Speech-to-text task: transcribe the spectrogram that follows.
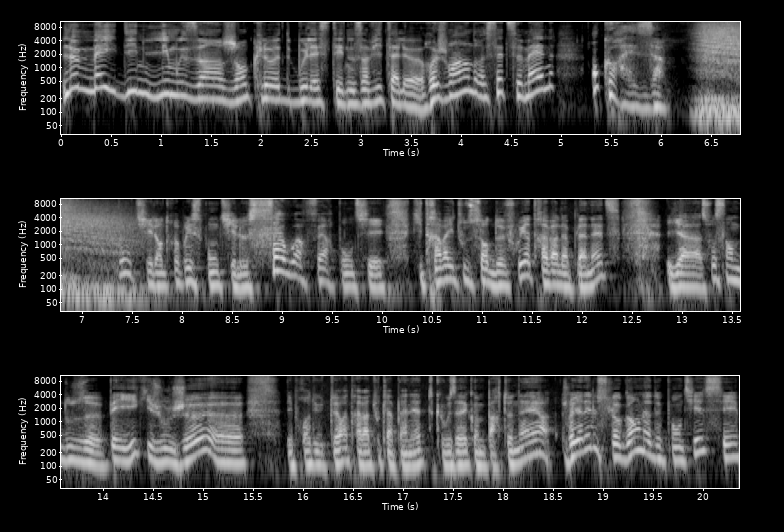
Le Made in Limousin, Jean-Claude Boulesté, nous invite à le rejoindre cette semaine en Corrèze. Pontier, l'entreprise Pontier, le savoir-faire Pontier, qui travaille toutes sortes de fruits à travers la planète. Il y a 72 pays qui jouent le jeu, euh, des producteurs à travers toute la planète que vous avez comme partenaire. Je regardais le slogan là de Pontier, c'est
